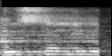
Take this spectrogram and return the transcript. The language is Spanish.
Luis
